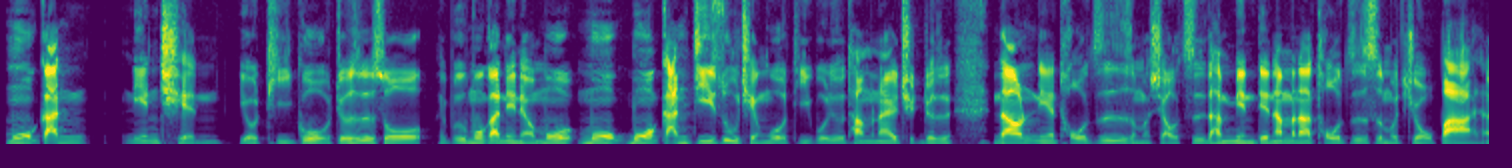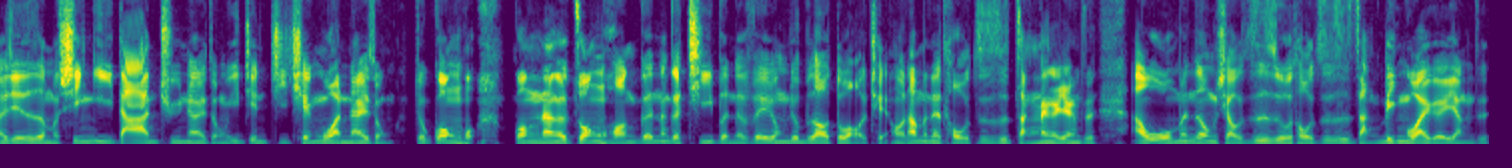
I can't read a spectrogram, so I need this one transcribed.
莫干。年前有提过，就是说，也、不是莫干年了，莫莫莫干集数前我有提过，就是他们那一群，就是你知道你的投资是什么小吃摊面店，他们那投资是什么酒吧，而且是什么新义大安区那一种，一间几千万那一种，就光光那个装潢跟那个提本的费用就不知道多少钱哦。他们的投资是长那个样子啊，我们这种小资族投资是长另外一个样子，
